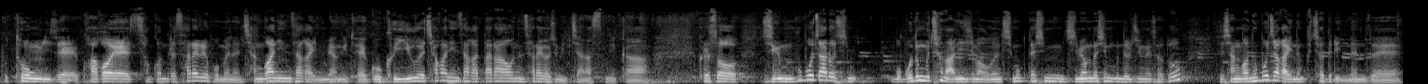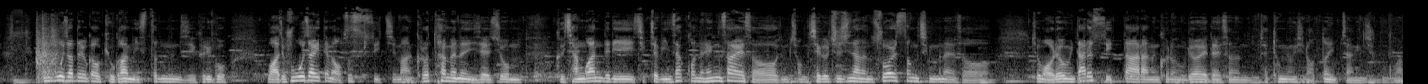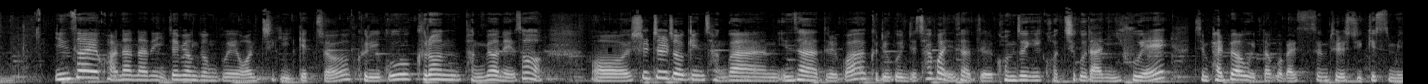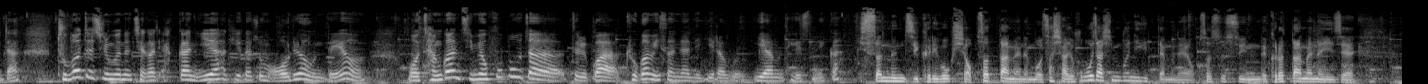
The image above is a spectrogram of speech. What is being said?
보통 이제 과거의 정권들의 사례를 보면은 장관 인사가 임명이 되고 그 이후에 차관 인사가 따라오는 사례가 좀 있지 않았습니까? 그래서 지금 후보자로 지, 뭐 모든 부처는 아니지만 오늘 지목되신 지명되신 분들 중에서도 장관 후보자가 있는 부처들이 있는데 그 후보자들과 교감이 있었는지 그리고 뭐 아직 후보자이기 때문에 없었을 수 있지만 그렇다면은 이제 좀 그 장관들이 직접 인사권을 행사해서 좀 정책을 추진하는 수월성 측면에서 좀 어려움이 따를 수 있다라는 그런 우려에 대해서는 대통령실은 어떤 입장인지 궁금합니다. 인사에 관한 하는 이재명 정부의 원칙이 있겠죠. 그리고 그런 방면에서 어, 실질적인 장관 인사들과 그리고 이제 차관 인사들 검증이 거치고 난 이후에 지금 발표하고 있다고 말씀드릴 수 있겠습니다. 두 번째 질문은 제가 약간 이해하기가 좀 어려운데요. 뭐 장관 지명 후보자들과 교감이 있었냐는 얘기라고 이해하면 되겠습니까? 있었는지 그리고 혹시 없었다면은 뭐 사실 아직 후보자 신분이기 때문에 없었을 수 있는데 그렇다면은 이제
